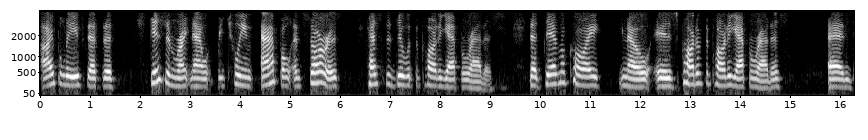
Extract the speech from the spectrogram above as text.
I believe that the schism right now between Apple and Soares has to do with the party apparatus. That Dan McCoy, you know, is part of the party apparatus and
